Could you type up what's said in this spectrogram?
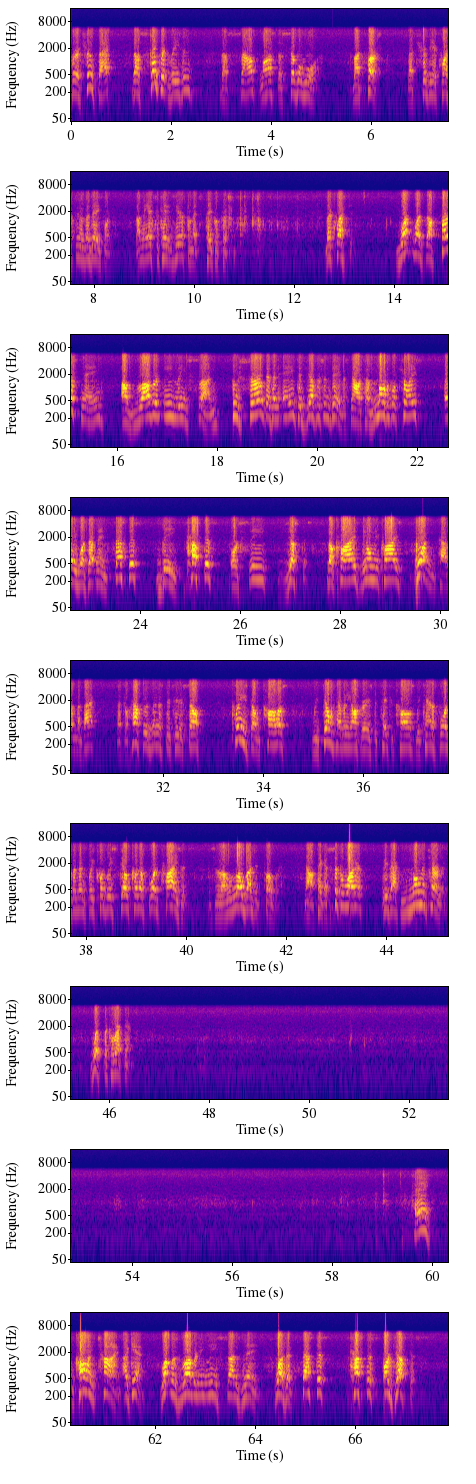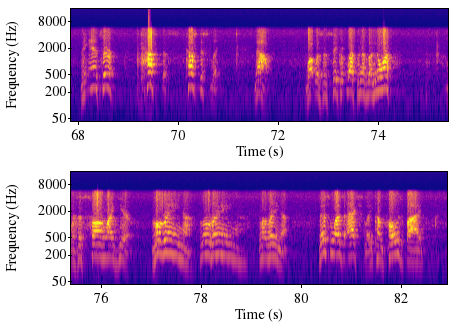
for a true fact, the secret reason the South lost the Civil War. But first, the trivia question of the day for you. Let me extricate it here from its paper prison. The question, what was the first name of Robert E. Lee's son who served as an aide to Jefferson Davis? Now, it's a multiple choice. A, was that name Festus? B, Custis? Or C, Justice? The prize, the only prize, one pat on the back that you'll have to administer to yourself. Please don't call us. We don't have any operators to take your calls. We can't afford them. And if we could, we still couldn't afford prizes. This is a low-budget program. Now, take a sip of water. We'll be back momentarily with the correct answer. Okay? I'm calling time. Again, what was Robert E. Lee's son's name? Was it Festus, Custis, or Justice? The answer, Custis. Custis Lee. Now, what was the secret weapon of the North? It was this song right here. Lorena, Lorena, Lorena. This was actually composed by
